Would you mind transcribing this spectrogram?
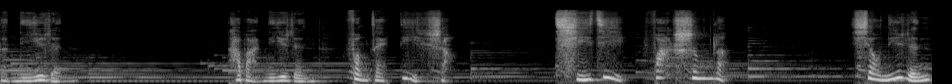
的泥人。她把泥人放在地上，奇迹发生了，小泥人。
